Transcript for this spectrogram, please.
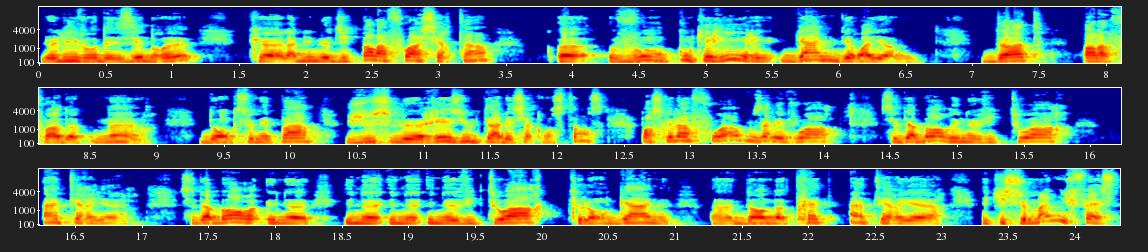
le livre des Hébreux, que la Bible dit que par la foi, certains euh, vont conquérir et gagnent des royaumes. D'autres par la foi, d'autres meurent. Donc ce n'est pas juste le résultat des circonstances, parce que la foi, vous allez voir, c'est d'abord une victoire intérieure. C'est d'abord une, une, une, une, victoire que l'on gagne euh, dans notre être intérieur et qui se manifeste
